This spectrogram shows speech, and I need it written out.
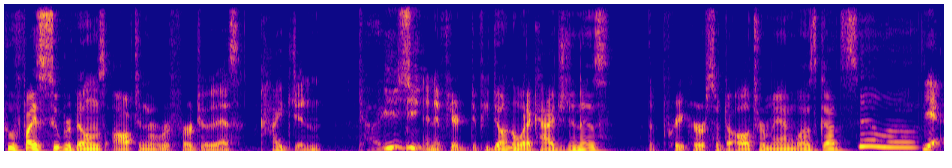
who fights supervillains often referred to as kaijin. Kaiji. And if you're if you don't know what a kaijin is, the precursor to Ultraman was Godzilla. Yeah,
